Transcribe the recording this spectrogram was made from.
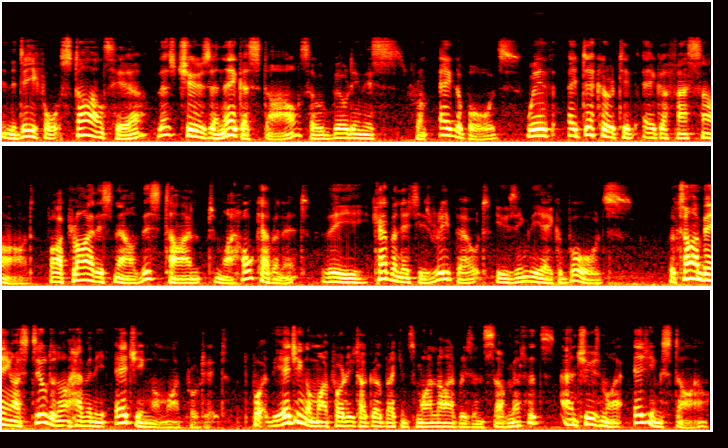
In the default styles here, let's choose an Egger style. So we're building this from Egger boards with a decorative Egger facade. If I apply this now this time to my whole cabinet, the cabinet is rebuilt using the Egger boards. For the time being I still do not have any edging on my project. To put the edging on my project I go back into my libraries and submethods and choose my edging style.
